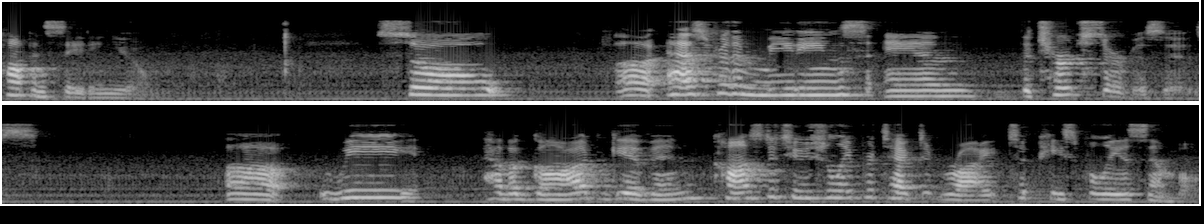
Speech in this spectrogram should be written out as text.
compensating you. So, uh, as for the meetings and the church services, uh, we have a God given, constitutionally protected right to peacefully assemble.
